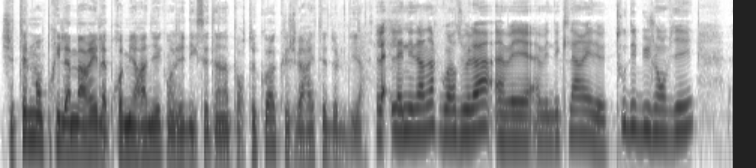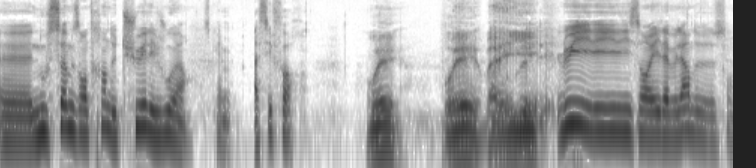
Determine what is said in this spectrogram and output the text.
j'ai tellement pris la marée la première année quand j'ai dit que c'était n'importe quoi que je vais arrêter de le dire. La- L'année dernière, Guardiola avait, avait déclaré tout début janvier euh, Nous sommes en train de tuer les joueurs. C'est quand même assez fort. Ouais, ouais, bah, il- Lui, il, il avait l'air de s'en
